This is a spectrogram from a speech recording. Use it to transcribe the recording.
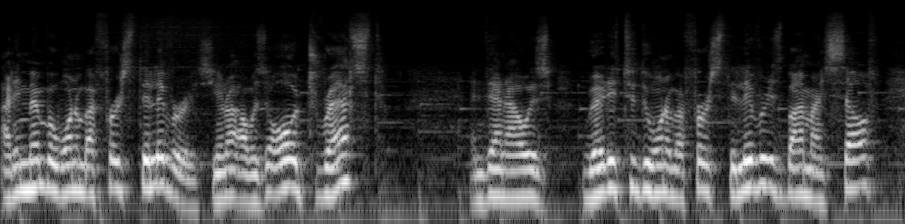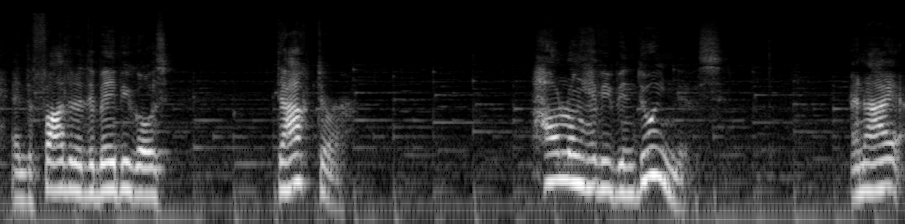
I remember one of my first deliveries. You know, I was all dressed and then I was ready to do one of my first deliveries by myself. And the father of the baby goes, Doctor, how long have you been doing this? And I,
